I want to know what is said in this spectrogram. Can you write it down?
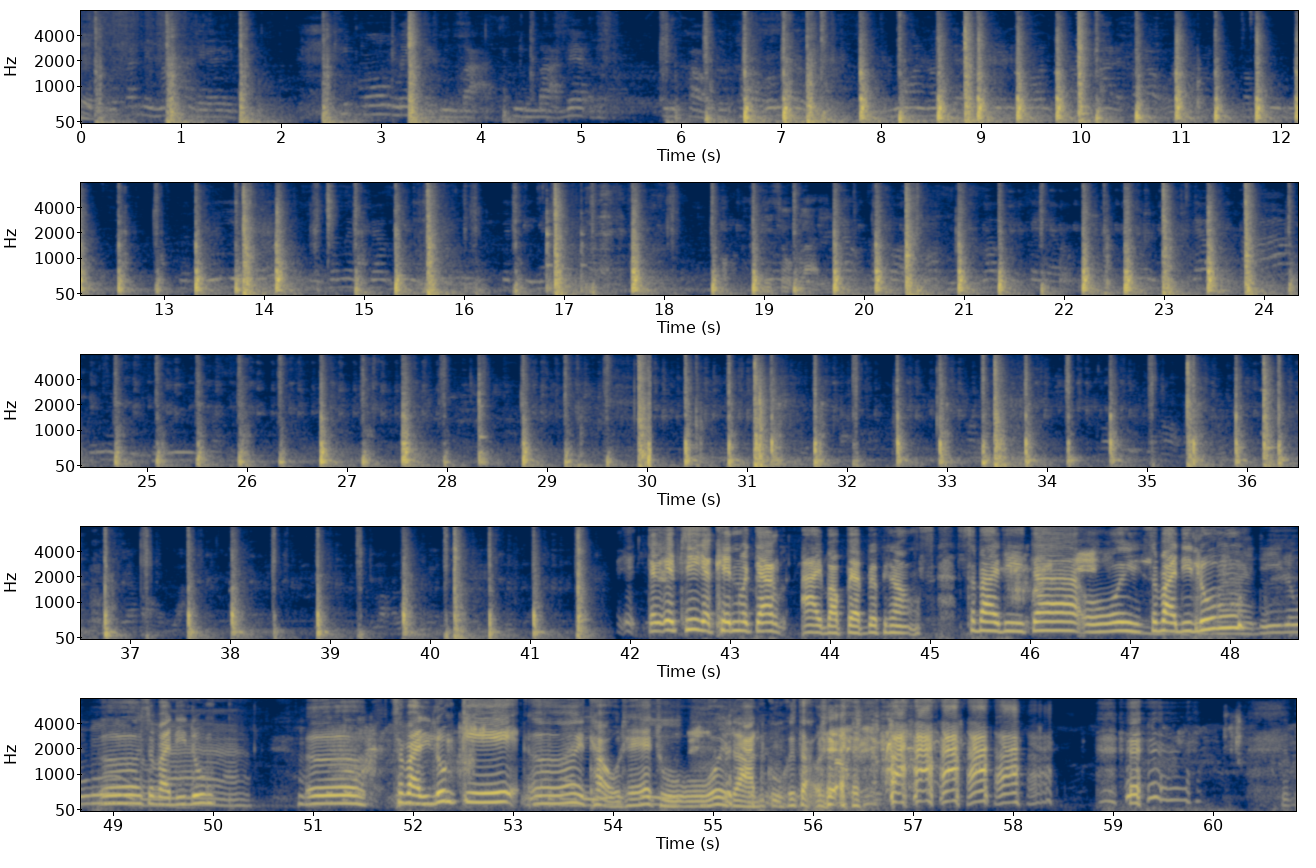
จากเอฟซีอยากเค้นว่าจากอายบ่าวแป๊บเด้อพี่น้อง สบายดีจ้า โอ้ย สบายดีลุง สบายดีลุงเออสบายดีลุง เออ สบายดีลุงกีเอ้ยเถ่าแท้ชูโอ้ยร้านกูคือเถ่าแท้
